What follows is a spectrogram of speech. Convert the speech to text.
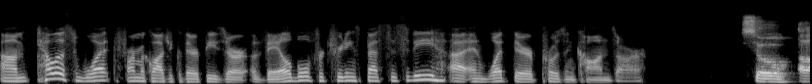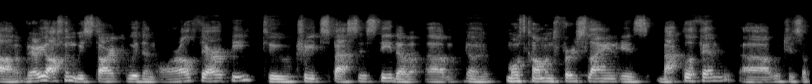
Um, tell us what pharmacologic therapies are available for treating spasticity uh, and what their pros and cons are. So uh, very often we start with an oral therapy to treat spasticity. The, um, the most common first line is baclofen, uh, which is a,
